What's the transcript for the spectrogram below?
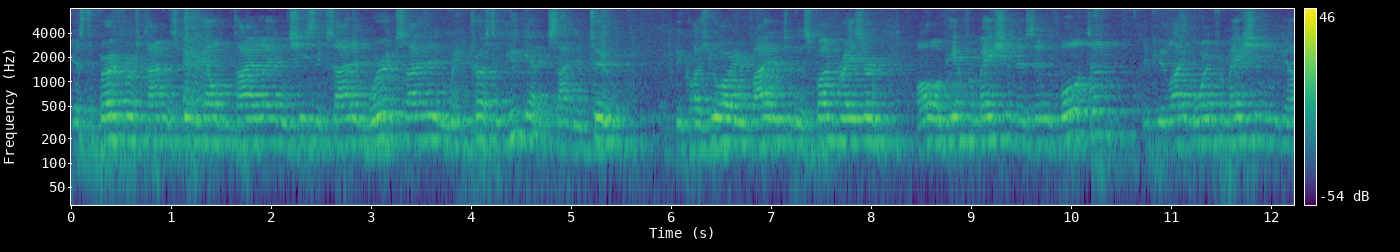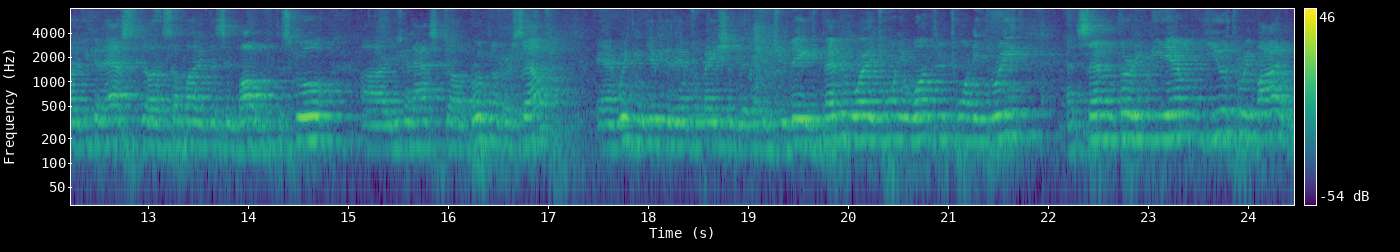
It's the very first time it's being held in Thailand, and she's excited, we're excited, and we trust that you get excited too, because you are invited to this fundraiser. All of the information is in the bulletin. If you'd like more information, uh, you can ask uh, somebody that's involved with the school. Uh, You can ask Brooklyn herself, and we can give you the information that that you need. February 21 through 23 at 7:30 PM, youth revival.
